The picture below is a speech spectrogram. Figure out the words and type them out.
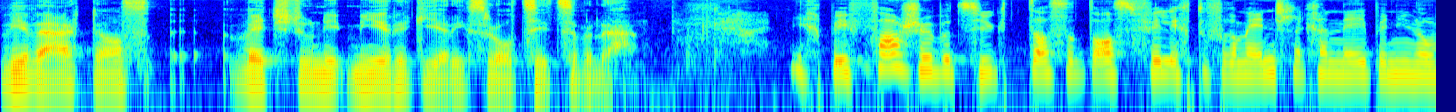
wie wäre das, willst du nicht mehr Regierungsratssitz übernehmen? Ich bin fast überzeugt, dass er das vielleicht auf einer menschlichen Ebene noch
